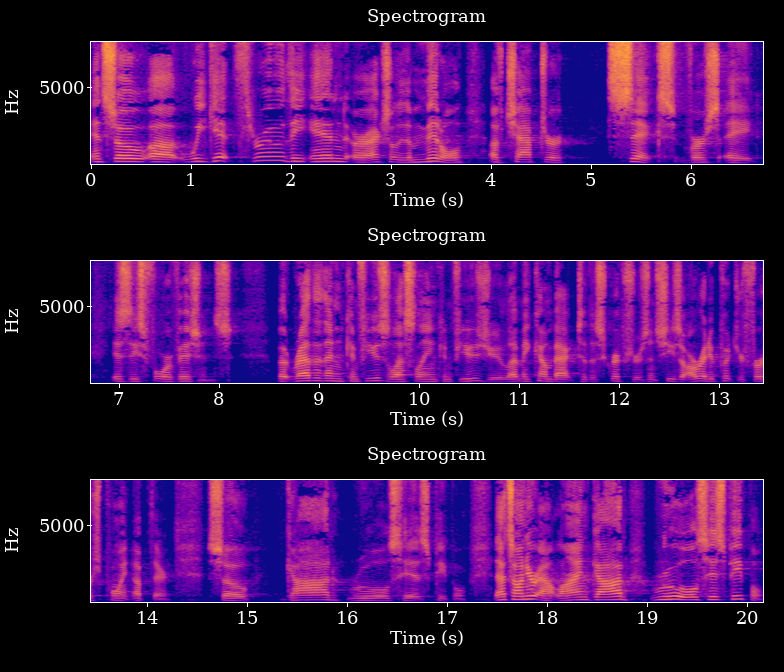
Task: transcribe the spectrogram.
And so uh, we get through the end, or actually the middle of chapter 6, verse 8, is these four visions. But rather than confuse Leslie and confuse you, let me come back to the scriptures. And she's already put your first point up there. So God rules his people. That's on your outline. God rules his people.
